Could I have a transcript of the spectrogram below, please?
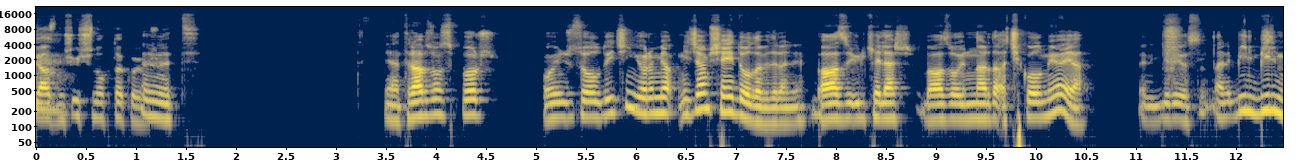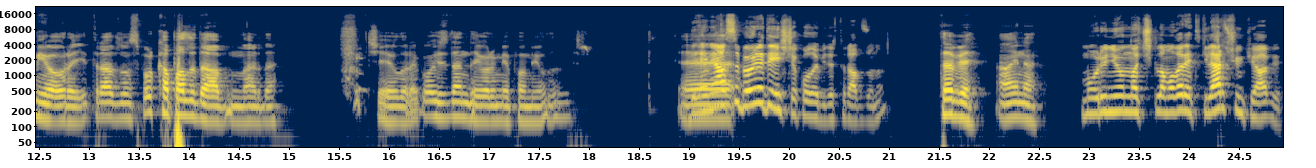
yazmış 3 nokta koymuş. Evet. Yani Trabzonspor oyuncusu olduğu için yorum yapmayacağım şey de olabilir hani. Bazı ülkeler bazı oyunlarda açık olmuyor ya. Hani giriyorsun. Hani bil bilmiyor orayı. Trabzonspor kapalı daha bunlarda. Şey olarak. O yüzden de yorum yapamıyor olabilir. Ee, DNA'sı böyle değişecek olabilir Trabzon'un. Tabi. Aynen. Mourinho'nun açıklamalar etkiler çünkü abi.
